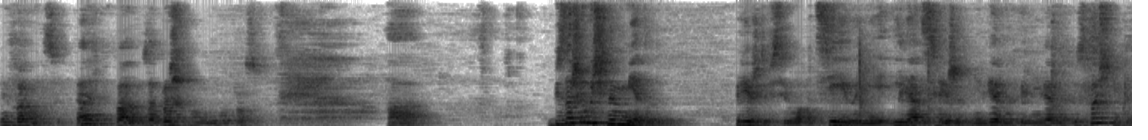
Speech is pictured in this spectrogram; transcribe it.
информации, да, по запрашиваемому вопросу. А, безошибочным методом, прежде всего, отсеивания или отслеживания верных или неверных источников,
